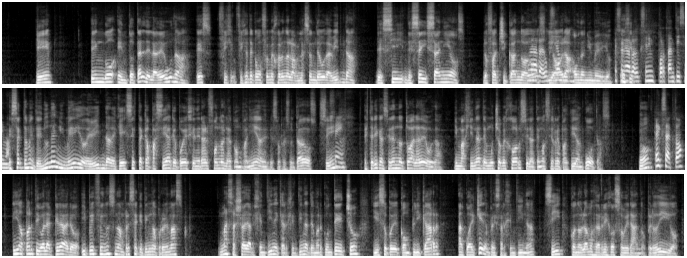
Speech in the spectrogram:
que tengo en total de la deuda, es, fíjate cómo fue mejorando la relación deuda-EBITDA, de, de seis años lo fue achicando a Una dos y ahora a un año y medio. Es Es una decir, reducción importantísima. Exactamente, en un año y medio de vida de que es esta capacidad que puede generar fondos la compañía desde sus resultados, ¿sí? Sí. Estaría cancelando toda la deuda. Imagínate mucho mejor si la tengo así repartida en cuotas, ¿no? Exacto. Y aparte igual aclaro, YPF no es una empresa que tenga problemas más allá de Argentina y que Argentina te marca un techo y eso puede complicar a cualquier empresa argentina, ¿sí? Cuando hablamos de riesgo soberano. Pero digo,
